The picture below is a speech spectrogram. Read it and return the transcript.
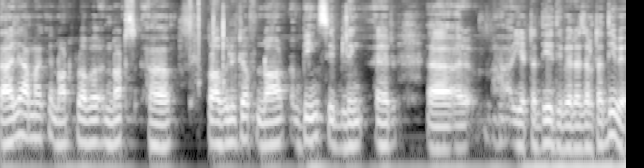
তাহলে আমাকে not not probability of not being sibling এর ইয়েটা দিয়ে দিবে রেজাল্টটা দিবে।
